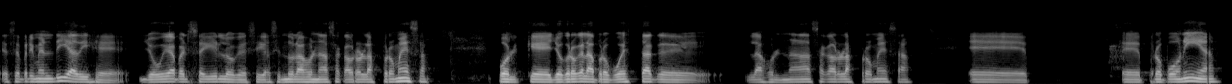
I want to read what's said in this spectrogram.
ese, primer día, dije, yo voy a perseguir lo que sigue haciendo la jornada Sacaron las promesas, porque yo creo que la propuesta que la jornada Sacaron las promesas eh, proponía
